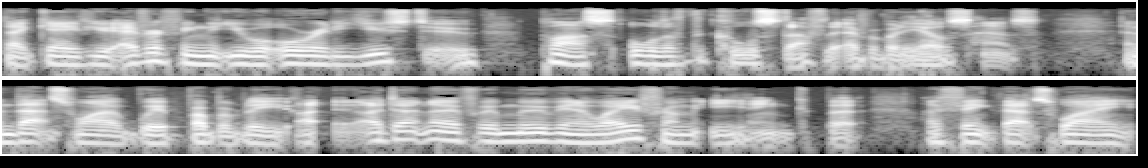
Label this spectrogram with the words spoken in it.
that gave you everything that you were already used to, plus all of the cool stuff that everybody else has. And that's why we're probably, I, I don't know if we're moving away from e ink, but I think that's why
